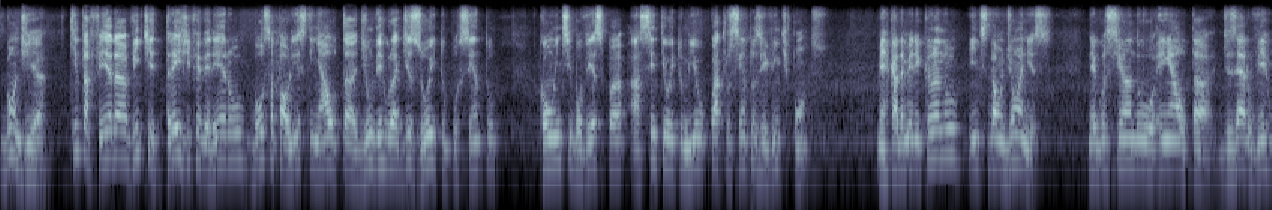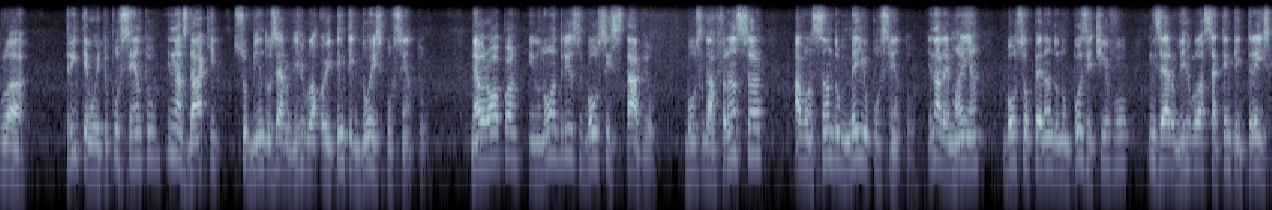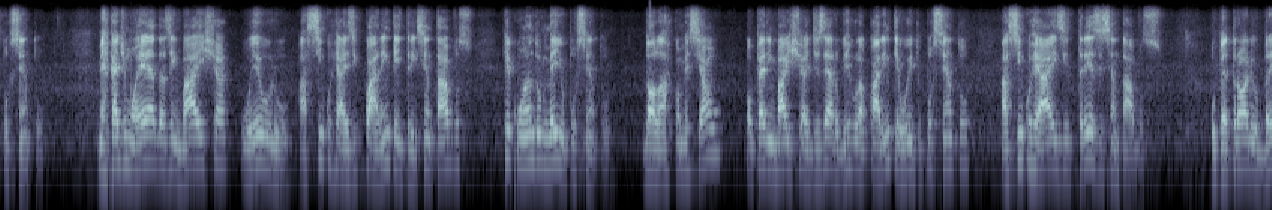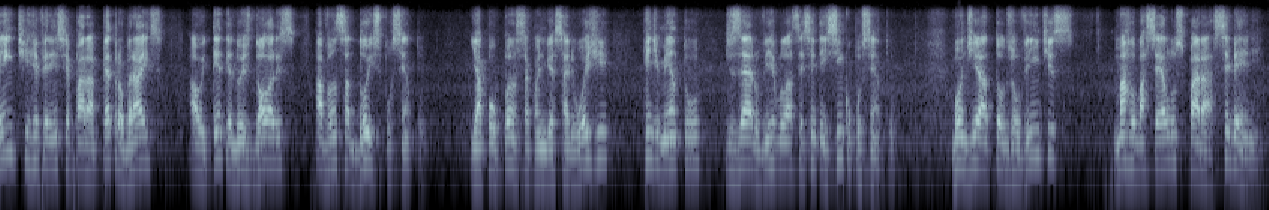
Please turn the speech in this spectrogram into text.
Bom dia. Quinta-feira, 23 de fevereiro, Bolsa Paulista em alta de 1,18%, com o índice Bovespa a 108.420 pontos. Mercado americano, índice Dow Jones negociando em alta de 0,38% e Nasdaq subindo 0,82%. Na Europa, em Londres, bolsa estável. Bolsa da França avançando 0,5%. E na Alemanha, bolsa operando no positivo em 0,73%. Mercado de moedas em baixa, o euro a R$ 5,43, recuando 0,5%. Dólar comercial opera em baixa de 0,48% a R$ 5,13. O petróleo Brent, referência para Petrobras, a 82 dólares, avança 2% e a poupança com aniversário hoje, rendimento de 0,65%. Bom dia a todos os ouvintes. Marlo Barcelos para a CBN.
